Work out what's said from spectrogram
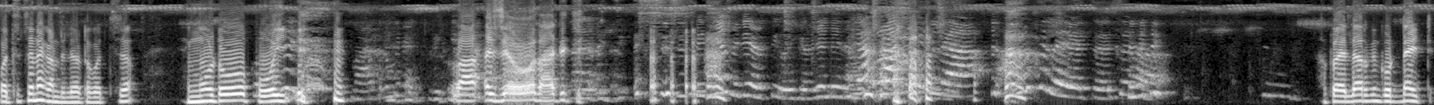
കൊച്ചനെ കണ്ടില്ല കേട്ടോ. കൊച്ച എങ്ങോട്ടോ പോയി. അയ്യോ. അപ്പൊ എല്ലാവർക്കും good night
